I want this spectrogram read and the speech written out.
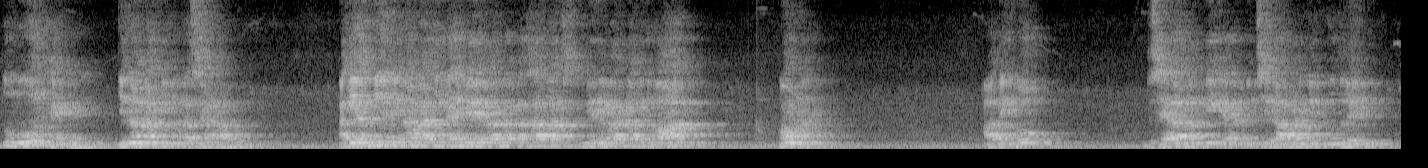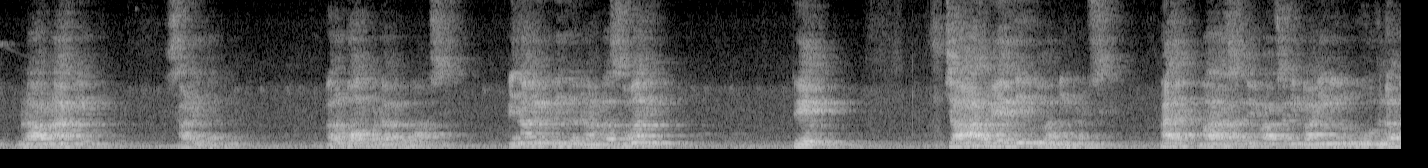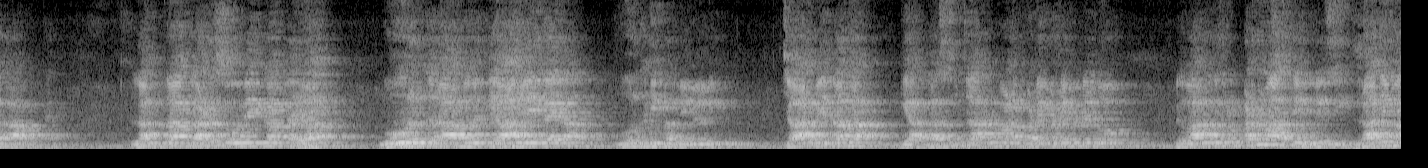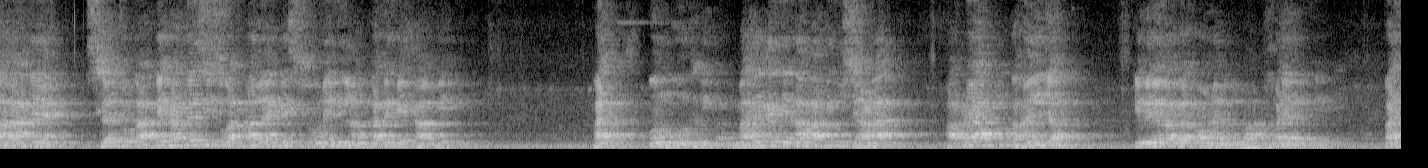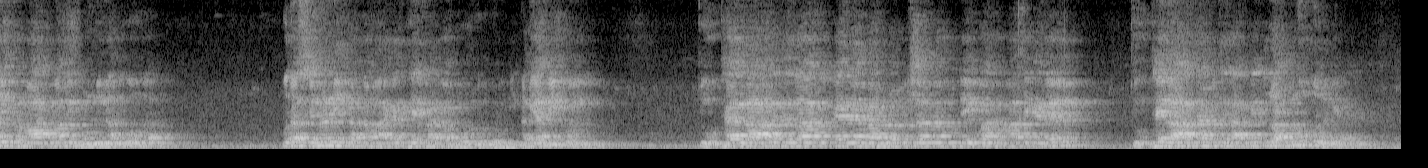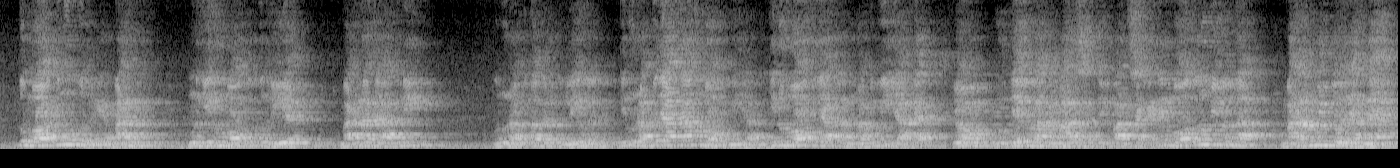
ਤੂੰ ਮੂਰਖ ਹੈ ਕਹਿੰਦੇ ਜਿੰਨਾ ਮਰਜੀ ਬੰਦਾ ਸਿਆਣਾ ਹੋਵੇ ਅਗਿਆਨੀ ਹੈ ਜਿੰਨਾ ਮਰਜੀ ਕਹੇ ਮੇਰੇ ਵਰਗਾ ਕਥਾ ਬਾਚ ਮੇਰੇ ਆ ਦੇਖੋ, ਦਸ਼ਹਿਰਾ ਨੰਦ ਕੀ ਕਹਿ ਪਿੱਛੇ ਰਾਵਣ ਦੇ ਪੂਤਲੇ ਬਣਾ ਬਣਾ ਕੇ ਸਾੜੇ ਜਾਂਦੇ ਪਰ ਬਹੁਤ ਵੱਡਾ ਵਿਦਵਾਨ ਸੀ। ਇਹਨਾਂ ਮੇਰੇ ਕੋਲ ਜਾਣ ਦਾ ਸਮਾਂ ਨਹੀਂ। ਤੇ ਚਾਰ ਵੇਦ ਦੀ ਜਵਾਨੀ ਕਰ ਸੀ। ਅੱਜ ਮਹਾਰਾਜ ਸੱਚੇ ਪਾਤਸ਼ਾਹ ਦੀ ਬਾਣੀ ਨੇ ਉਹਨੂੰ ਮੂਰਖ ਦਾ ਖਿਤਾਬ ਦਿੱਤਾ ਹੈ। ਲੰਕਾ ਗੜ ਸੋਨੇ ਕਾ ਭਇਆ, ਮੂਰਖ ਰਾਵਣ ਕਿਆ ਚਾਰ ਵੇਦਾਂ ਦਾ ਗਿਆਤਾ ਸੀ ਚਾਰਨ ਵਾਲਾ ਬੜੇ ਬੜੇ ਬੜੇ ਲੋਕ ਵਿਦਵਾਨ ਦੇ ਕੋਲ ਪੜਨ ਵਾਸਤੇ ਹੁੰਦੇ ਸੀ ਰਾਜੇ ਮਹਾਰਾਜੇ ਸਿਰ ਝੁਕਾ ਕੇ ਖੜਦੇ ਸੀ ਸੁਗਾਤਾਂ ਲੈ ਕੇ ਸੋਨੇ ਦੀ ਲੰਕਾ ਦੇ ਗੇਟਾਂ ਅੱਗੇ ਪਰ ਉਹਨੂੰ ਮੂਰਖ ਨਹੀਂ ਕਰ ਮਹਾਰਾਜ ਕਹਿੰਦੇ ਜਿੰਨਾ ਵਾਕੀ ਤੂੰ ਸਿਆਣਾ ਆਪਣੇ ਆਪ ਨੂੰ ਕਹਾਈ ਜਾ ਕਿ ਮੇਰੇ ਵਰਗਾ ਕੌਣ ਹੈ ਵਿਦਵਾਨ ਪੜਿਆ ਲਿਖਿਆ ਪਰ ਜੇ ਪ੍ਰਮਾਤਮਾ ਦੇ ਗੁਣ ਨਹੀਂ ਨਾ ਪਾਉਂਦਾ ਉਹਦਾ ਸਿਮਰਨ ਨਹੀਂ ਕਰਦਾ ਮਹਾਰਾਜ ਕਹਿੰਦੇ ਤੇਰੇ ਵਰਗਾ ਮੂਰਖ ਕੋਈ ਨਹੀਂ। ਅਗਿਆਨੀ ਕੋਈ ਨਹੀਂ। ਝੂਠਾ ਲਾਲਚ ਲਾਗ ਕਹਿੰਦੇ, ਮਰਨ ਪਿਛਾਨਾ ਨੂੰ ਦੇਖਵਾ ਕਰਮਾਤੇ ਕਹਿੰਦੇ ਨੇ ਝੂਠੇ ਲਾਲਚਾਂ ਵਿੱਚ ਲੱਗ ਕੇ ਤੂੰ ਰੱਬ ਨੂੰ ਭੁੱਲ ਗਿਆ। ਤੂੰ ਮੌਤ ਨੂੰ ਭੁੱਲ ਗਿਆ, ਮਰਨ। ਹੁਣ ਜਿਹਨੂੰ ਮੌਤ ਭੁੱਲੀ ਹੈ, ਮਰਨਾ ਯਾਦ ਨਹੀਂ, ਉਹਨੂੰ ਰੱਬ ਦਾ ਫਿਰ ਭੁੱਲ ਹੋਇਆ। ਜਿਹਨੂੰ ਰੱਬ ਯਾਦ ਹੈ ਉਹਨੂੰ ਮੌਤ ਵੀ ਯਾਦ ਜਿਹਨੂੰ ਮੌਤ ਯਾਦ ਹੈ ਉਹਨੂੰ ਰੱਬ ਵੀ ਯਾਦ ਹੈ ਕਿਉਂ? ਗੁਰੂ ਤੇਗ ਬਹਾਦਰ ਮਹਾਰਾਜ ਸੱਚੇ ਪਾਤਸ਼ਾਹ ਕਹਿੰਦੇ, ਮੌਤ ਨੂੰ ਵੀ Barang.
